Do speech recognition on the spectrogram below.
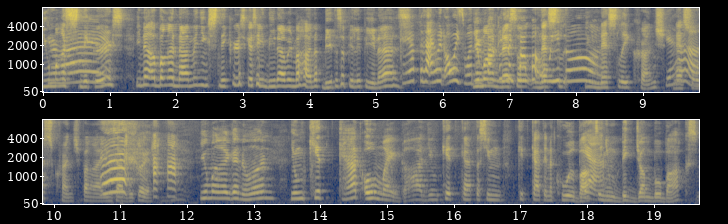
Yung You're mga right. Snickers, inaabangan namin yung Snickers kasi hindi namin mahanap dito sa Pilipinas. Kaya pala, I would always wonder, yung mga bakit Nestle, Nestle, to? yung Nestle Crunch, Yeah. Nestle's Crunch pa nga yung sabi ko eh. yung mga ganun, yung Kit Kat, oh my God, yung Kit Kat, tas yung Kit Kat in a cool box Yeah. in yung big jumbo box.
